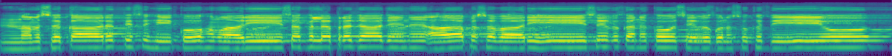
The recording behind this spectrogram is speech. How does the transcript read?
ਨਮਸਕਾਰ ਤਿਸ ਹੀ ਕੋ ਹਮਾਰੀ, ਸਗਲ ਪ੍ਰਜਾ ਜਨ ਆਪ ਸਵਾਰੀ ਸਿਵਕਨ ਕੋ ਸਿਵ ਗੁਣ ਸੁਖ ਦਿਓ।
